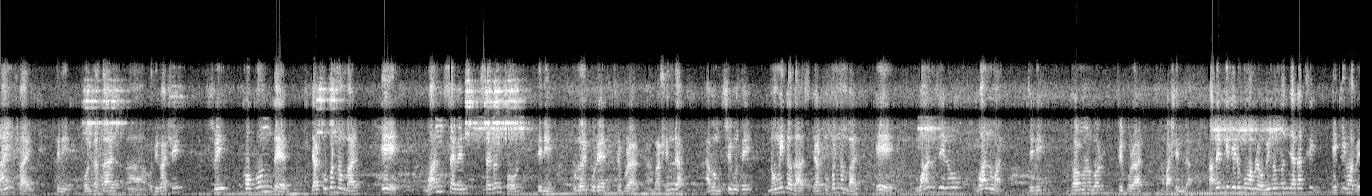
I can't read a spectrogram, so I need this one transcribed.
nine five, তিনি কলকাতার অধিবাসী। শ্রী খোকন দেব, যার coupon number A one seven seven four, তিনি উদয়পুরের ত্রিপুরার বাসিন্দা। এবং শ্রীমতী নমিতা দাস, যার coupon number A one zero one one. যিনি ধর্মনগর ত্রিপুরার বাসিন্দা। তাদেরকে যেরকম আমরা অভিনন্দন জানাচ্ছি, একইভাবে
